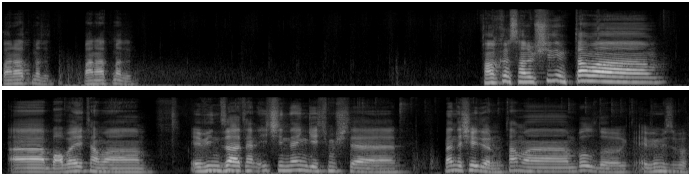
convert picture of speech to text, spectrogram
Bana atmadın. Bana atmadın. Kanka sana bir şey diyeyim. Tamam. Aa, babayı tamam. Evin zaten içinden geçmişler. Ben de şey diyorum. Tamam bulduk. Evimiz bu.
